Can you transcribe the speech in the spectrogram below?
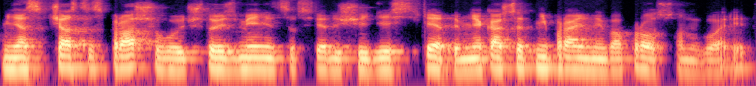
меня часто спрашивают, что изменится в следующие 10 лет, и мне кажется, это неправильный вопрос, он говорит.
